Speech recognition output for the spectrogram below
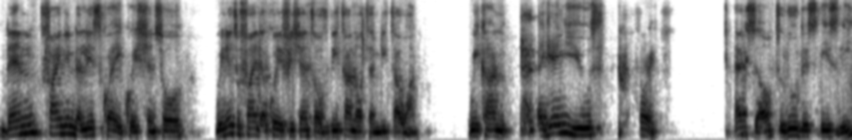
Then finding the least square equation. So we need to find the coefficient of beta naught and beta one. We can again use, sorry, Excel to do this easily,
